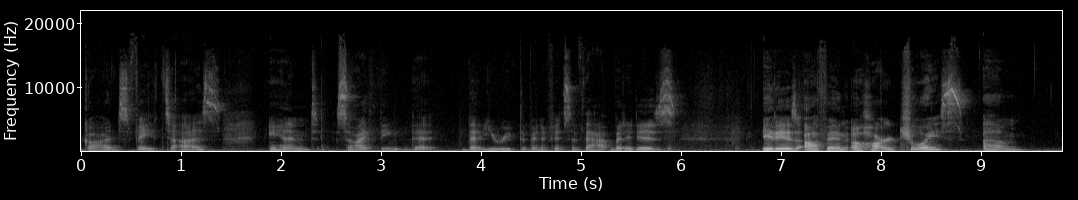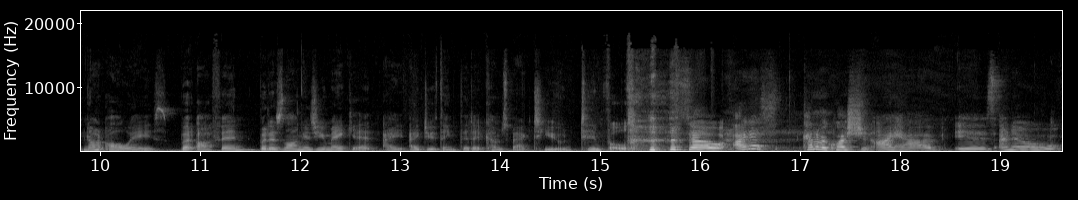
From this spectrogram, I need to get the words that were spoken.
God's faith to us, and so I think that that you reap the benefits of that. But it is it is often a hard choice. Um, not always, but often. But as long as you make it, I, I do think that it comes back to you tenfold. so I guess kind of a question I have is I know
